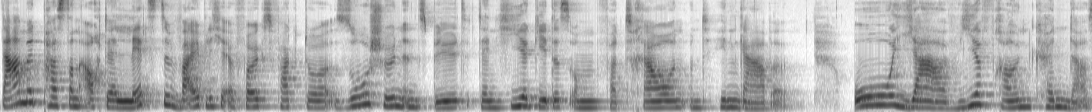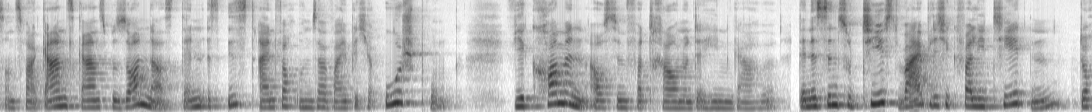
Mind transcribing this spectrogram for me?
Damit passt dann auch der letzte weibliche Erfolgsfaktor so schön ins Bild, denn hier geht es um Vertrauen und Hingabe. Oh ja, wir Frauen können das und zwar ganz, ganz besonders, denn es ist einfach unser weiblicher Ursprung. Wir kommen aus dem Vertrauen und der Hingabe, denn es sind zutiefst weibliche Qualitäten, doch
